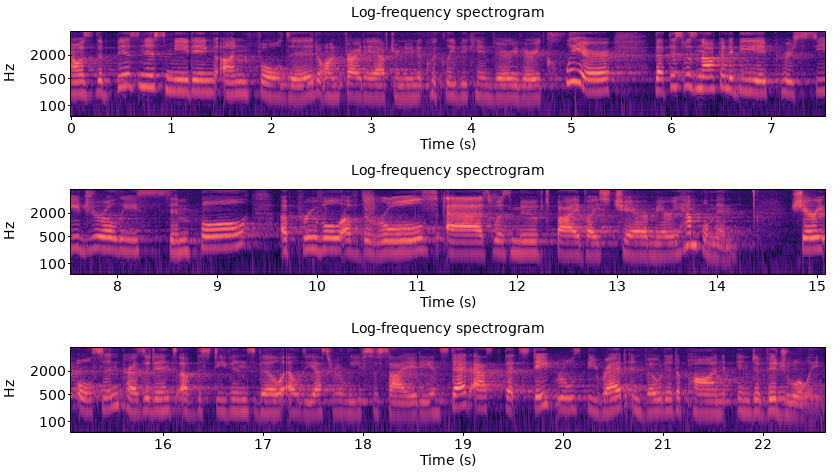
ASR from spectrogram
Now, as the business meeting unfolded on Friday afternoon, it quickly became very, very clear that this was not going to be a procedurally simple approval of the rules as was moved by Vice Chair Mary Hempelman. Sherry Olson, president of the Stevensville LDS Relief Society, instead asked that state rules be read and voted upon individually.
